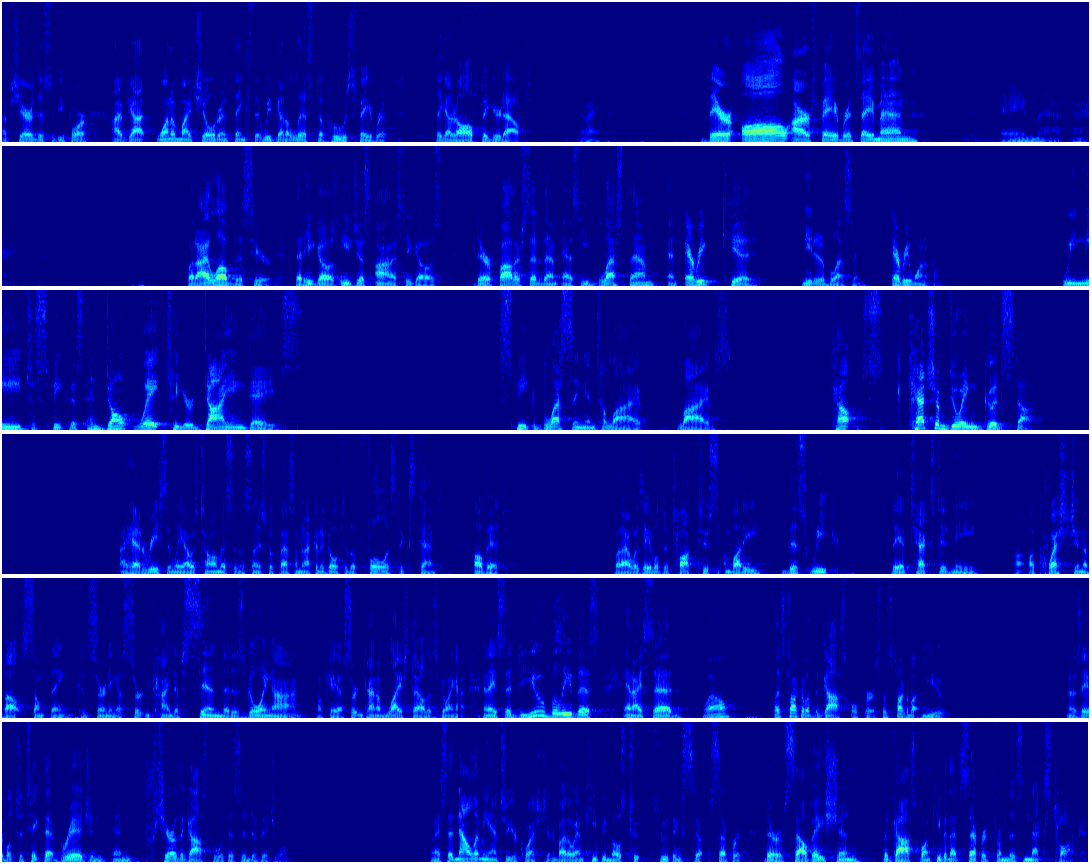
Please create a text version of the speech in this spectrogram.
I've shared this before. I've got one of my children thinks that we've got a list of who's favorite. They got it all figured out. Right? They're all our favorites. Amen. Amen. But I love this here that he goes, he's just honest. He goes, Their father said to them as he blessed them, and every kid needed a blessing, every one of them. We need to speak this. And don't wait to your dying days. Speak blessing into life, lives. Tell, catch them doing good stuff. I had recently, I was telling this in the Sunday school class, I'm not going to go to the fullest extent of it, but I was able to talk to somebody this week. They had texted me uh, a question about something concerning a certain kind of sin that is going on, okay, a certain kind of lifestyle that's going on. And they said, Do you believe this? And I said, Well, let's talk about the gospel first. Let's talk about you. And I was able to take that bridge and, and share the gospel with this individual. And I said, now let me answer your question. And by the way, I'm keeping those two, two things se- separate. Their salvation, the gospel. I'm keeping that separate from this next talk.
